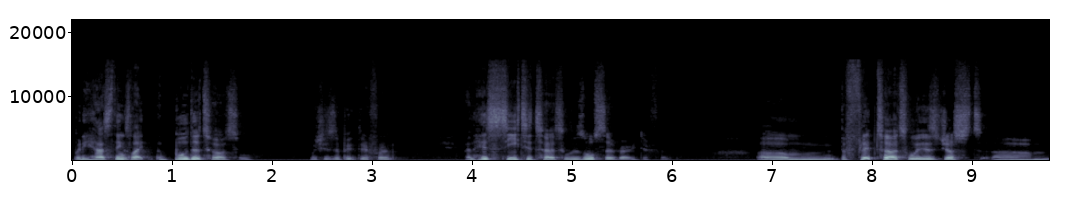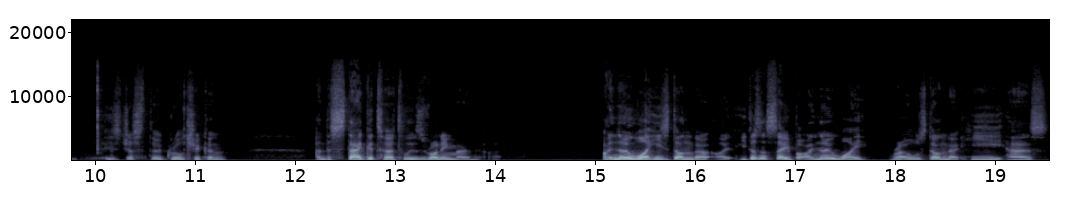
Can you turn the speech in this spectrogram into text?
but he has things like the Buddha turtle, which is a bit different. And his seated turtle is also very different. Um, the flip turtle is just, um, is just the grilled chicken. And the stagger turtle is running man. I know why he's done that. I, he doesn't say, but I know why Raoul's done that. He has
